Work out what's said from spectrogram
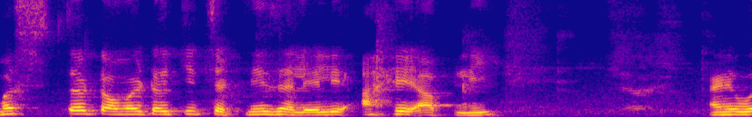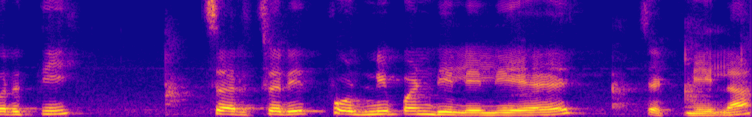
मस्त टोमॅटोची चटणी झालेली आहे आपली. आणि वरती चरचरीत फोडणी पण दिलेली आहे चटणीला.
